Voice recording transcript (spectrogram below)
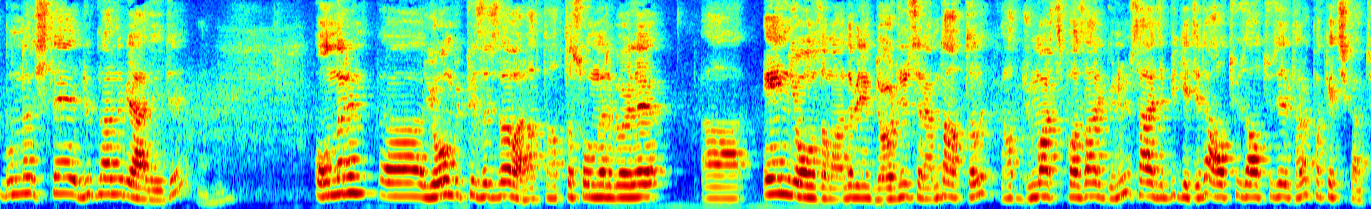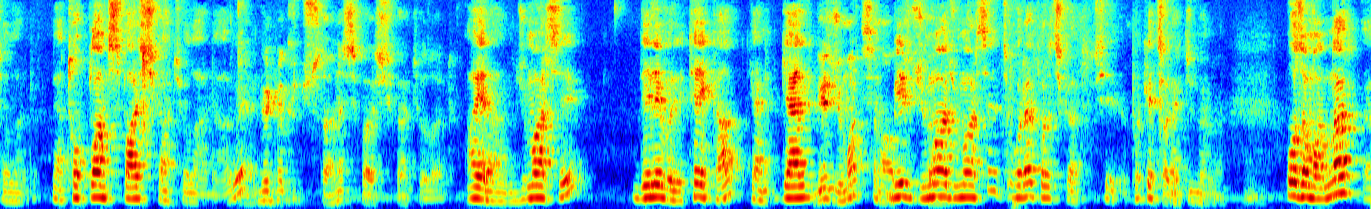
bunlar işte Lübnanlı bir aileydi. Hı hı. Onların e, yoğun bir pizzacıları var. Hatta hafta sonları böyle en yoğun zamanda benim dördüncü senemde haftalık haft- cumartesi pazar günü sadece bir gecede 600-650 tane paket çıkartıyorlardı. Yani toplam sipariş çıkartıyorlardı abi. Yani günlük 300 tane sipariş çıkartıyorlardı. Hayır abi cumartesi delivery, take out yani gel Bir cumartesi mi bir cuma cumartesi oraya para çıkart, şey, paket çıkartıyorlar. O zamanlar e,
